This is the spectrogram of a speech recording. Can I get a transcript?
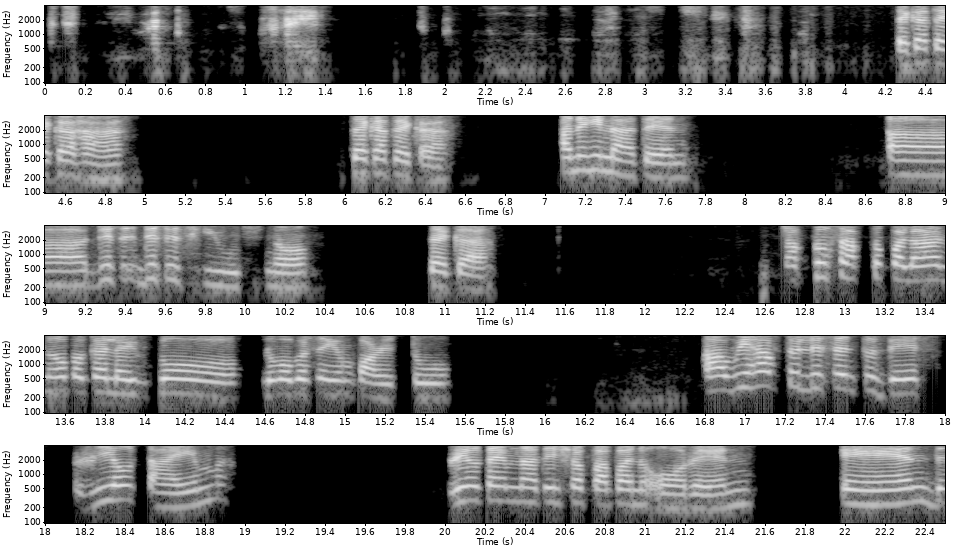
Nag-deliver pa po sa bahay. Speaker. Teka, teka ha. Teka, teka. Anuhin natin. Ah, this this is huge, no? Teka. Sakto-sakto pala, no? Pagka live ko, lumabas na yung part 2. Ah, we have to listen to this real time. Real time natin siya papanoorin. And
